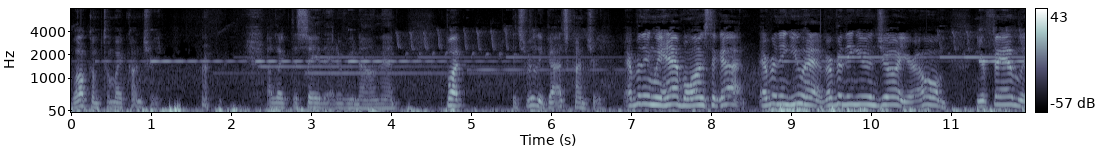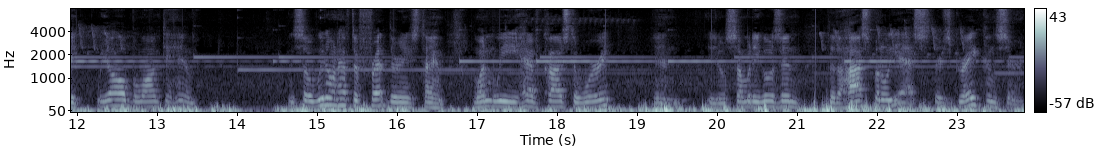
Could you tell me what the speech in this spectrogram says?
Welcome to my country. I like to say that every now and then. But it's really God's country. Everything we have belongs to God. Everything you have, everything you enjoy, your home, your family, we all belong to Him. And so we don't have to fret during this time. When we have cause to worry, and you know somebody goes in to the hospital, yes, there's great concern.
